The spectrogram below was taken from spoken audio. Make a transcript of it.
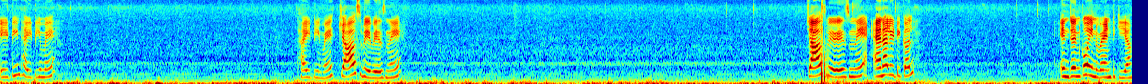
1830 में थर्टी में चार्ल्स बेबेज ने चार्ल्स बेबेज ने एनालिटिकल इंजन को इन्वेंट किया।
